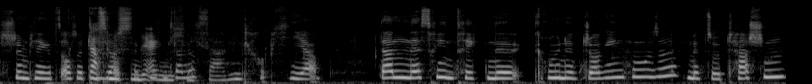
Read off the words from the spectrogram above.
Stimmt, hier gibt es auch so Das Tücher aus müssen wir eigentlich nicht sagen, glaube ich. Ja. Dann Nesrin trägt eine grüne Jogginghose mit so Taschen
